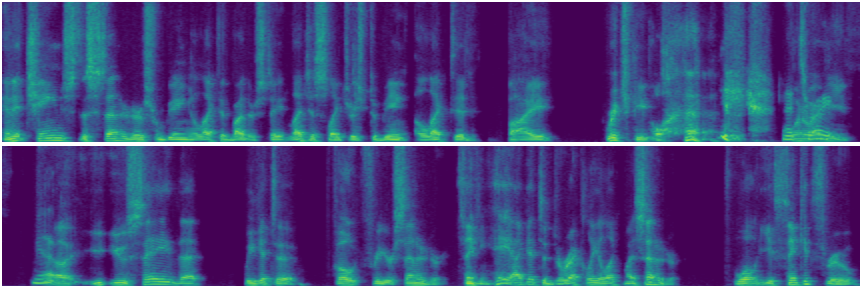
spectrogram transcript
And it changed the senators from being elected by their state legislatures to being elected by rich people. That's right. I mean? Yeah. Uh, you, you say that we get to vote for your senator, thinking, hey, I get to directly elect my senator. Well, you think it through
